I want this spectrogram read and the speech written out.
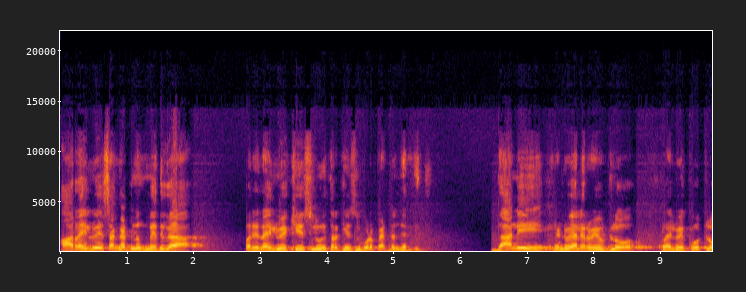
ఆ రైల్వే సంఘటన మీదుగా మరి రైల్వే కేసులు ఇతర కేసులు కూడా పెట్టడం జరిగింది. దాన్ని రెండు వేల ఇరవై ఒకటిలో రైల్వే కోర్టులో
